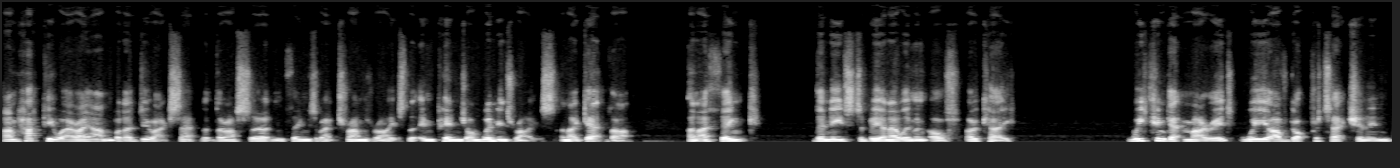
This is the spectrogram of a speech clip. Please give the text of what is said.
I'm happy where I am, but I do accept that there are certain things about trans rights that impinge on women's rights. And I get that. And I think there needs to be an element of, okay, we can get married. We have got protection in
